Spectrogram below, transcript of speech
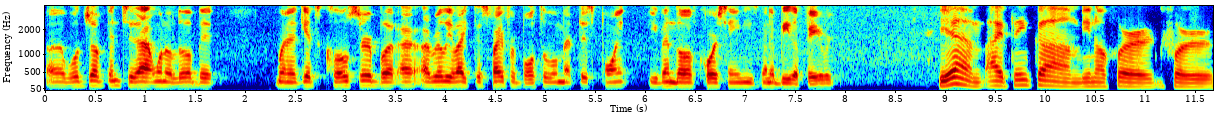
uh, we'll jump into that one a little bit when it gets closer but I, I really like this fight for both of them at this point even though of course Haney's going to be the favorite yeah, I think um, you know for for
